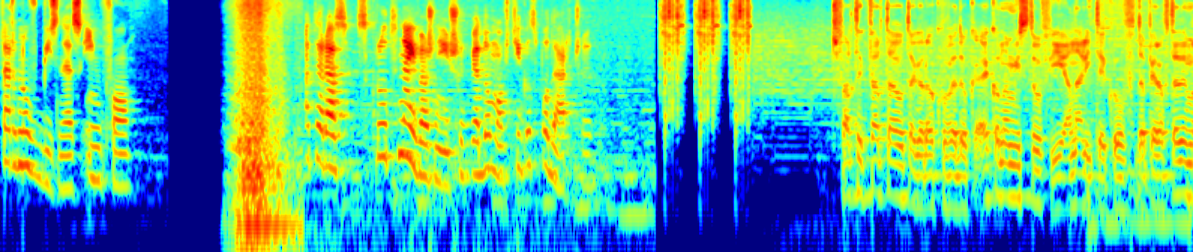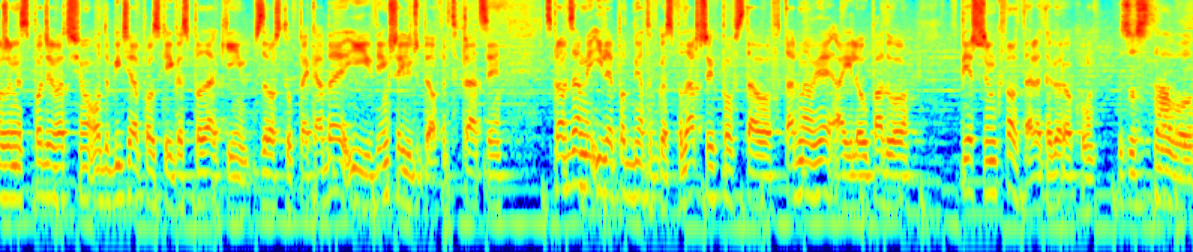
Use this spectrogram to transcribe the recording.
Tarnów Biznes Info. A teraz skrót najważniejszych wiadomości gospodarczych. Czwarty kwartał tego roku według ekonomistów i analityków dopiero wtedy możemy spodziewać się odbicia polskiej gospodarki, wzrostu PKB i większej liczby ofert pracy. Sprawdzamy ile podmiotów gospodarczych powstało w Tarnowie, a ile upadło w pierwszym kwartale tego roku. Zostało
